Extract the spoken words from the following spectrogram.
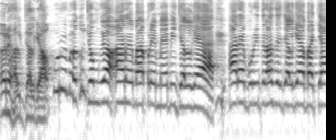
अरे हल्क जल गया। अरे मैं तो जम गया। अरे बाप रे मैं भी जल गया। अरे बुरी तरह से जल गया बचा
